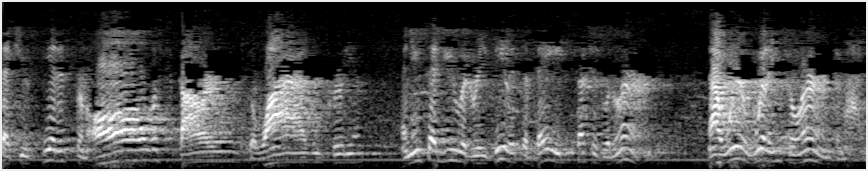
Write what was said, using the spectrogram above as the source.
that you've hid it from all the scholars, the wise and prudent, and you said you would reveal it to babes such as would learn. Now we're willing to learn tonight.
